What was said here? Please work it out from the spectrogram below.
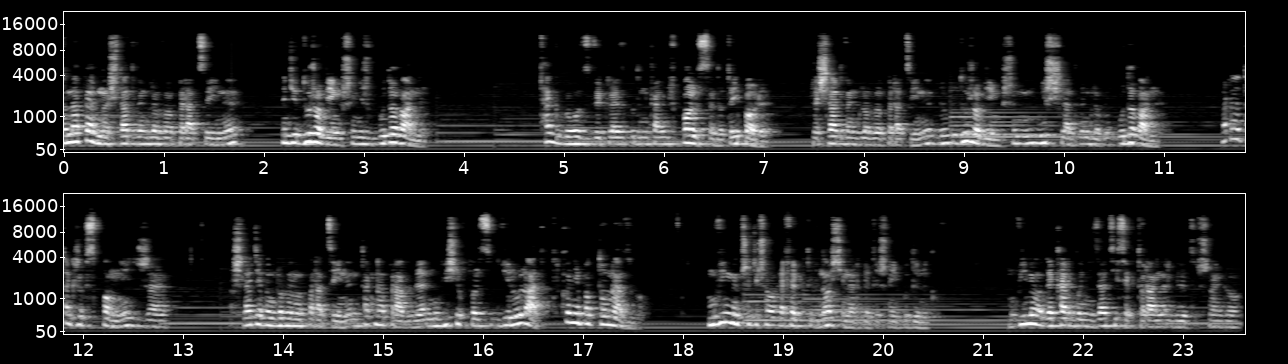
to na pewno ślad węglowy operacyjny będzie dużo większy niż budowany. Tak było zwykle z budynkami w Polsce do tej pory, że ślad węglowy operacyjny był dużo większy niż ślad węglowy budowany. Warto także wspomnieć, że o śladzie węglowym operacyjnym tak naprawdę mówi się w Polsce od wielu lat, tylko nie pod tą nazwą. Mówimy przecież o efektywności energetycznej budynku. Mówimy o dekarbonizacji sektora energetycznego,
